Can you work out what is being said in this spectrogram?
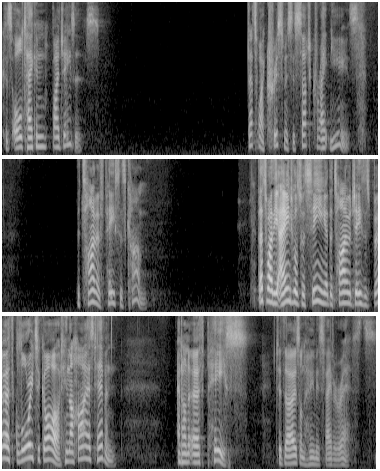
because it's all taken by Jesus. That's why Christmas is such great news. The time of peace has come. That's why the angels were singing at the time of Jesus' birth Glory to God in the highest heaven, and on earth peace to those on whom his favor rests.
